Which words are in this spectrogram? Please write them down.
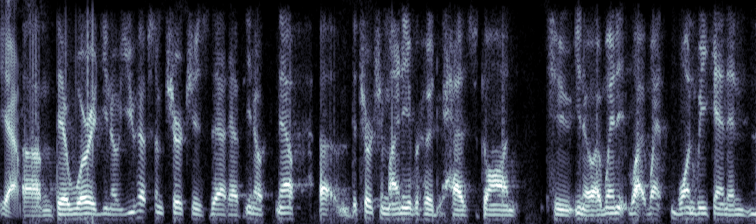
Yeah. Um, they're worried. You know, you have some churches that have, you know, now uh, the church in my neighborhood has gone to, you know, I went I went one weekend and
